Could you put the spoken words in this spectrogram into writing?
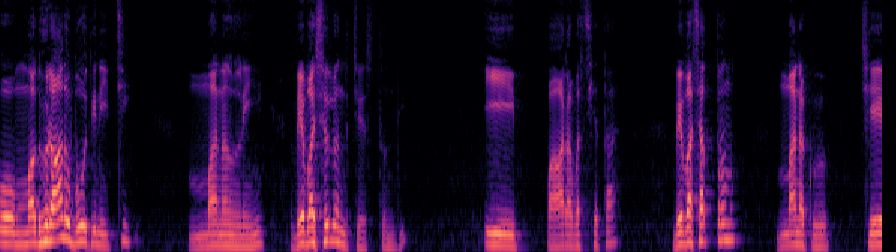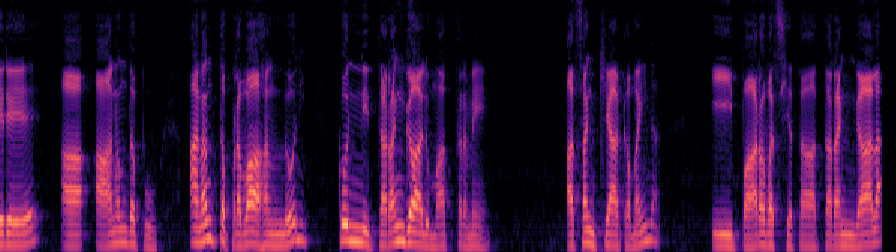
ఓ మధురానుభూతిని ఇచ్చి మనల్ని వివశులను చేస్తుంది. ఈ పారవశ్యత వివశత్వం మనకు చేరే ఆ ఆనందపు అనంత ప్రవాహంలోని కొన్ని తరంగాలు మాత్రమే. అసంఖ్యాకమైన ఈ పారవశ్యత తరంగాల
